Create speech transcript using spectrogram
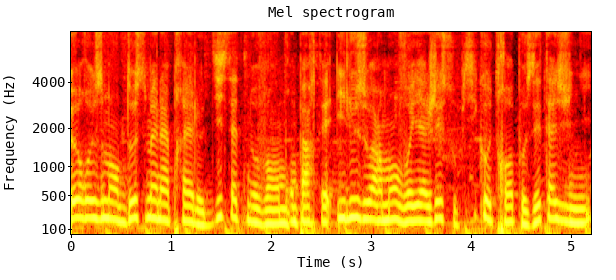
heureusement, deux semaines après, le 17 novembre, on partait illusoirement voyager sous psychotrope aux États-Unis,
